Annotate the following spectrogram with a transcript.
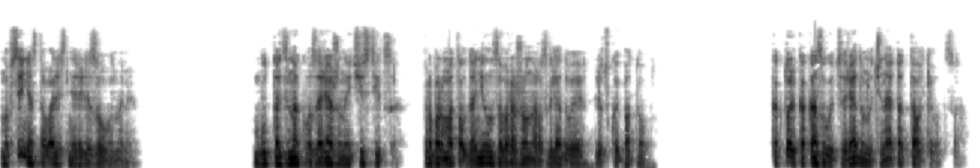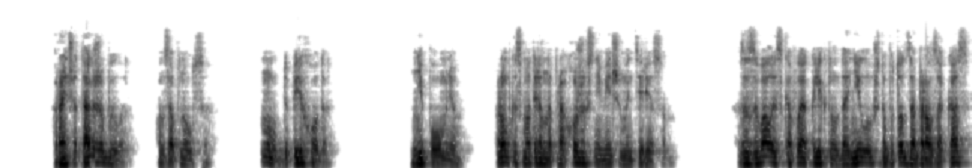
но все не оставались нереализованными. Будто одинаково заряженные частицы, пробормотал Данила, завороженно разглядывая людской поток. Как только оказываются рядом, начинают отталкиваться. Раньше так же было? Он запнулся. Ну, до перехода. Не помню. Ромка смотрел на прохожих с не меньшим интересом. Зазывал из кафе окликнул Данилу, чтобы тот забрал заказ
